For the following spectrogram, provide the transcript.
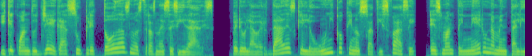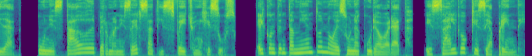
y que cuando llega suple todas nuestras necesidades. Pero la verdad es que lo único que nos satisface es mantener una mentalidad, un estado de permanecer satisfecho en Jesús. El contentamiento no es una cura barata, es algo que se aprende.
